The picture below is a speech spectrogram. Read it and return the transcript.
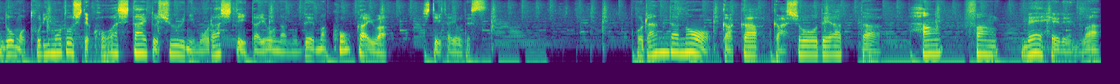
どうも取り戻して壊したいと周囲に漏らしていたようなので、まあ、後悔はしていたようです。オランダの画家画商であったハンファン・メーヘレンは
